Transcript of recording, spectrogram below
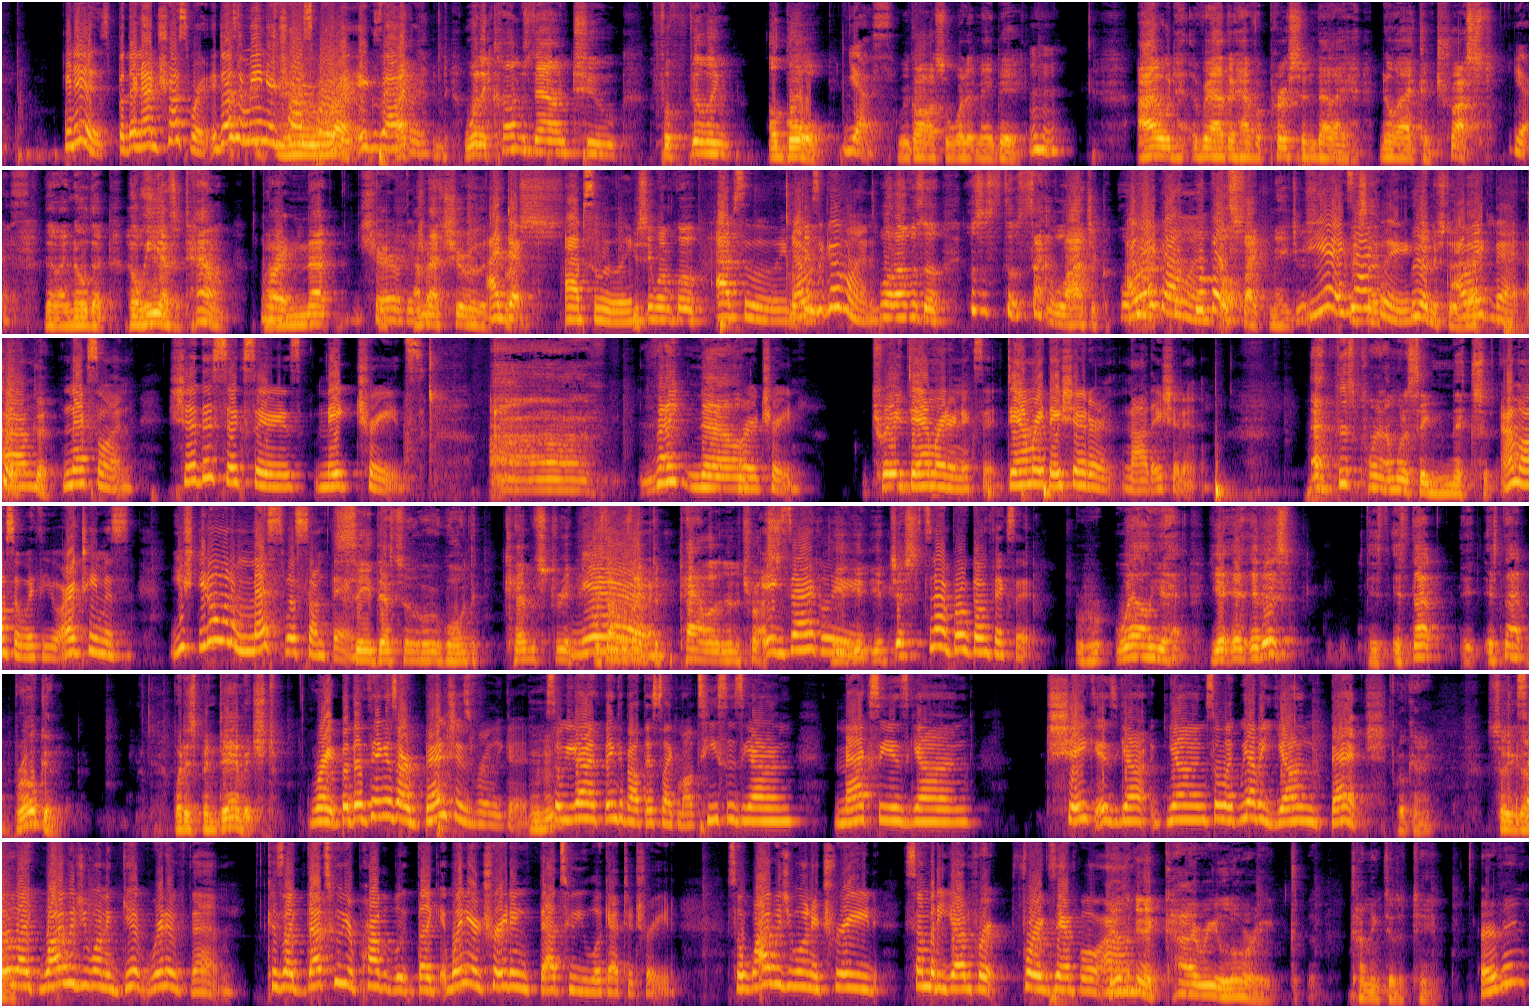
It is, but they're not trustworthy. It doesn't mean you're trustworthy. Right. Exactly. I- when it comes down to fulfilling a goal, yes. regardless of what it may be, Mm-hmm. I would rather have a person that I know I can trust Yes. than I know that oh he has a talent, but Right. I'm not Sure of the I'm trust. not sure of the I do. trust. Absolutely. You see what I'm going? Absolutely. That Okay. was a good one. Well, that was a it was a, psychological. Well, I we- like that one. We're both psych majors. Yeah, exactly. we understood. I that. like that. Good, um, good. Next one. Should the Sixers make trades Uh, right now, or a trade? trade Damn right or nix it. Damn right they should or nah they shouldn't. At this point, I'm going to say Nixon. I'm also with you. Our team is you. sh- You don't want to mess with something. See, that's what we're going the chemistry. It's almost Yeah. like the talent and the trust. Exactly. You, you, you just it's not broke. Don't fix it. well, you ha- yeah, it, it is. It's, it's not. It, it's not broken, but it's been damaged. Right, but the thing is, our bench is really good. Mm-hmm. So you got to think about this. Like Matisse is young, Maxey is young, Shake is young. Young, so like we have a young bench. Okay, so you got. So like, why would you want to get rid of them? Because like that's who you're probably like when you're trading. That's who you look at to trade. So why would you want to trade somebody young for, for example, um, looking at Kyrie Lowry coming to the team. Irving,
